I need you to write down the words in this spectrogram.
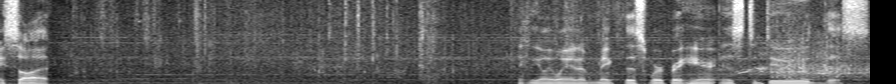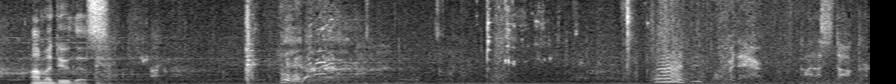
I saw it. I think the only way to make this work right here is to do this. I'ma do this. Over there. Got a stalker.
